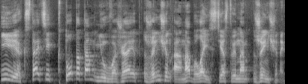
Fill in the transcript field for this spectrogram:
И, кстати, кто-то там не уважает женщин, а она была, естественно, женщиной.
